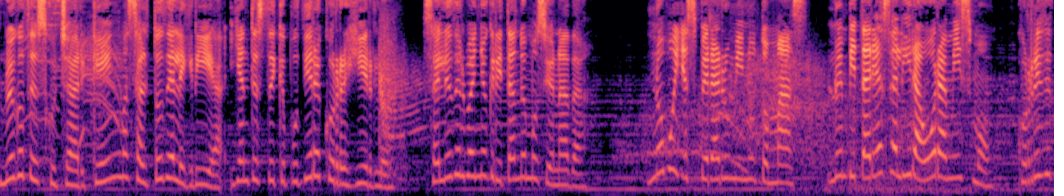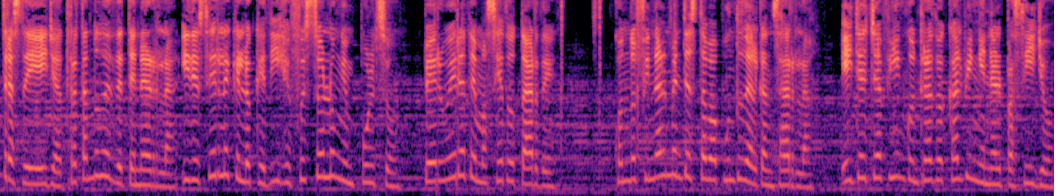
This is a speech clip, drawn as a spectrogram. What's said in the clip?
Luego de escuchar que Emma saltó de alegría y antes de que pudiera corregirlo, salió del baño gritando emocionada. No voy a esperar un minuto más. Lo invitaré a salir ahora mismo. Corrí detrás de ella, tratando de detenerla y decirle que lo que dije fue solo un impulso, pero era demasiado tarde. Cuando finalmente estaba a punto de alcanzarla, ella ya había encontrado a Calvin en el pasillo.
